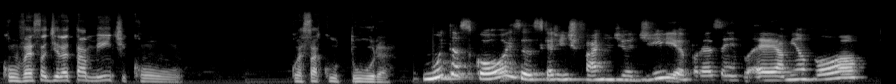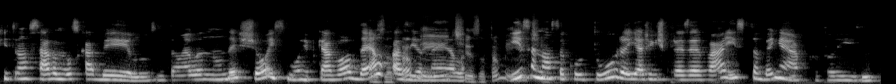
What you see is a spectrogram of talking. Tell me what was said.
conversa diretamente com, com essa cultura, muitas coisas que a gente faz no dia a dia, por exemplo, é a minha avó que trançava meus cabelos, então ela não deixou isso morrer, porque a avó dela exatamente, fazia nela. Exatamente. Isso é nossa cultura e a gente preservar isso também é afrofuturismo.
